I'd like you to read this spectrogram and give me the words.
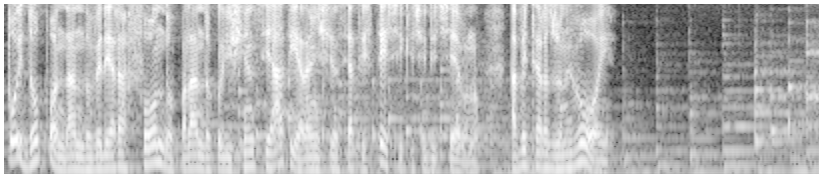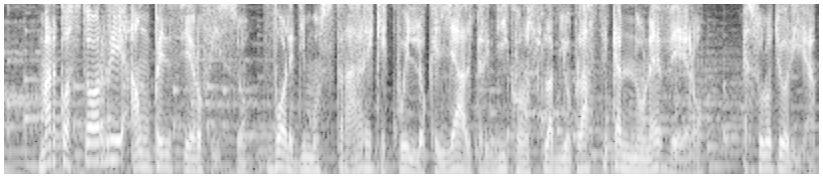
Poi dopo andando a vedere a fondo, parlando con gli scienziati, erano gli scienziati stessi che ci dicevano avete ragione voi, Marco Astorri ha un pensiero fisso. Vuole dimostrare che quello che gli altri dicono sulla bioplastica non è vero, è solo teoria.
